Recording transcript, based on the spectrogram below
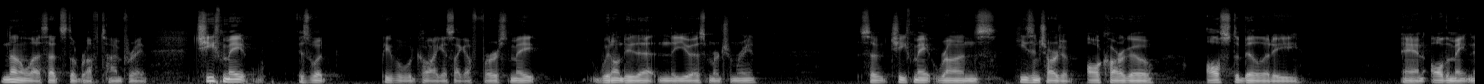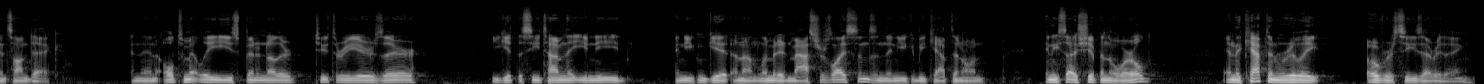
nonetheless, that's the rough time frame. Chief mate is what people would call, I guess, like a first mate. We don't do that in the U.S. Merchant Marine. So chief mate runs. He's in charge of all cargo, all stability, and all the maintenance on deck. And then ultimately, you spend another two, three years there. You get the sea time that you need, and you can get an unlimited master's license, and then you can be captain on any size ship in the world. And the captain really oversees everything.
